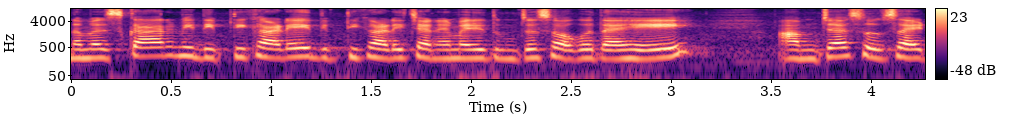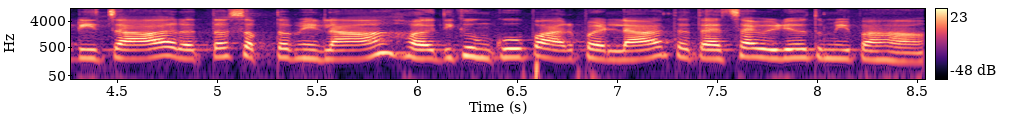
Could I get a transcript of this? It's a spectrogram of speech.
नमस्कार मी दीप्ती खाडे. दीप्ती खाडे चॅनलमध्ये तुमचं स्वागत आहे. आमच्या सोसायटीचा रथसप्तमीला हळदी कुंकू पार पडला तर त्याचा व्हिडिओ तुम्ही पहा.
